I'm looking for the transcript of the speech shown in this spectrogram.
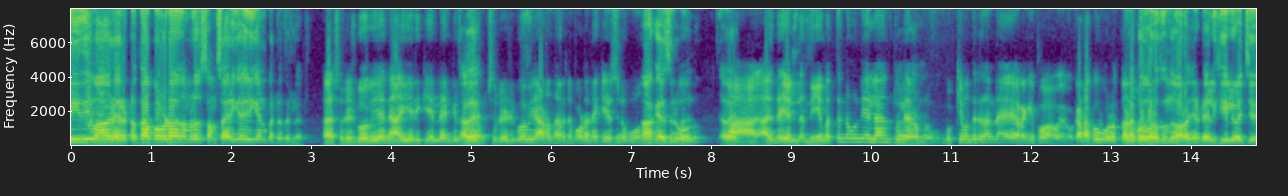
രീതിയും ആ ഒരു ഇരട്ടത്താപ്പ് അവിടെ നമ്മൾ സംസാരിക്കാതിരിക്കാൻ പറ്റത്തില്ല. സുരേഷ് ഗോപിയെ ന്യായീകരിക്കുകയില്ല എങ്കിൽ സുരേഷ് ഗോപി ആണെന്ന് അറിഞ്ഞപ്പോൾ ഉടനെ കേസിന് പോകുന്നു. ആ കേസിന് പോകുന്നു. അതിന്റെ എല്ലാ നിയമത്തിന്റെ മുന്നേ എല്ലാം മുഖ്യമന്ത്രി തന്നെ ഇറങ്ങിപ്പോ കടക്കു പുറത്ത് കടക്കു പുറത്തുനിന്ന് പറഞ്ഞു. ഡൽഹിയിൽ വെച്ച്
